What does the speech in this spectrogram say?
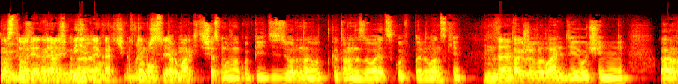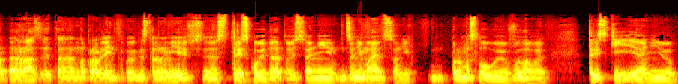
Ну, история, визитная да, карточка, визитная да. карточка в В любом числе. супермаркете сейчас можно купить зерна, вот, которые называются кофе по-ирландски. Да. Также в Ирландии очень развито направление такой гастрономии с с треской, да, то есть они занимаются, у них промысловые выловы трески, и они ее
